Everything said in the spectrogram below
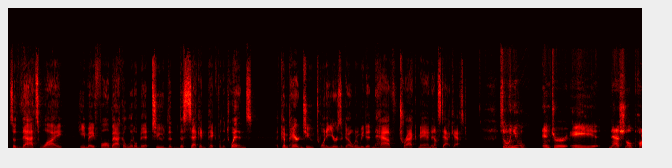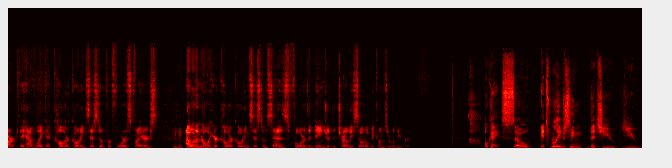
So that's why he may fall back a little bit to the, the second pick for the Twins compared to 20 years ago when we didn't have TrackMan and StatCast. So when you enter a national park, they have like a color coding system for forest fires. Mm-hmm. I want to know what your color coding system says for the danger that Charlee Soto becomes a reliever. Okay, so it's really interesting that you you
